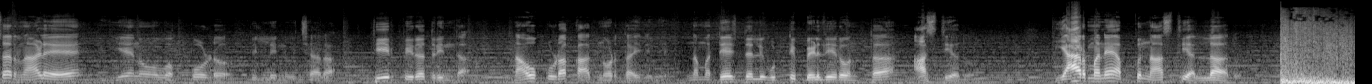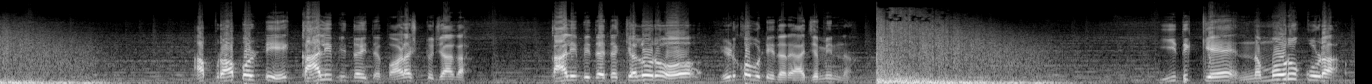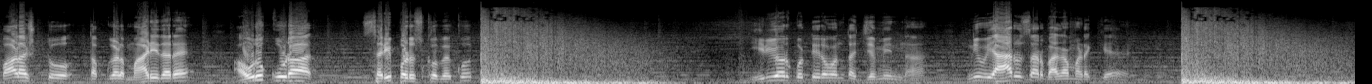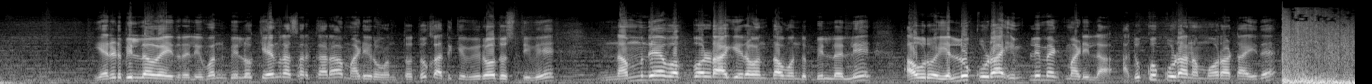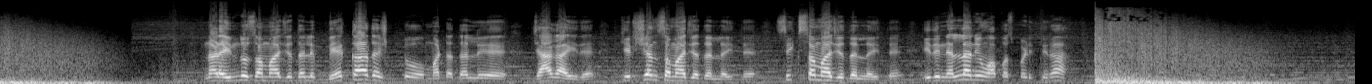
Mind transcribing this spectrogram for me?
Sir, ನಾಳೆ ಏನು ಒಕ್ಬೋರ್ಡ್ ಬಿಲ್ಲಿನ ವಿಚಾರ. ತೀರ್ಪಿರೋದ್ರಿಂದ ನಾವು ಕೂಡ ಕಾದು ನೋಡ್ತಾ ಇದ್ದೀವಿ. ನಮ್ಮ ದೇಶದಲ್ಲಿ ಹುಟ್ಟಿ ಬೆಳೆದಿರೋಂಥ ಆಸ್ತಿ ಅದು. ಯಾರ ಮನೆ ಅಪ್ಪನ ಆಸ್ತಿ ಅಲ್ಲ ಅದು. ಆ ಪ್ರಾಪರ್ಟಿ ಖಾಲಿ ಬಿದ್ದೈತೆ ಬಹಳಷ್ಟು ಜಾಗ. ಖಾಲಿ ಬಿದ್ದೈತೆ. ಕೆಲವರು ಹಿಡ್ಕೊಬಿಟ್ಟಿದ್ದಾರೆ ಆ ಜಮೀನ ಇದಕ್ಕೆ ನಮ್ಮವರು ಕೂಡ ಬಹಳಷ್ಟು ತಪ್ಪುಗಳು ಮಾಡಿದ್ದಾರೆ. ಅವರು ಕೂಡ ಸರಿಪಡಿಸ್ಕೋಬೇಕು. ಹಿರಿಯವ್ರು ಕೊಟ್ಟಿರುವಂತ ಜಮೀನ ನೀವು ಯಾರು ಸರ್ ಭಾಗ ಮಾಡಕ್ಕೆ? ಎರಡು ಬಿಲ್ಲವೇ ಇದರಲ್ಲಿ. ಒಂದು ಬಿಲ್ಲು ಕೇಂದ್ರ ಸರ್ಕಾರ ಮಾಡಿರುವಂಥದ್ದು ಅದಕ್ಕೆ ವಿರೋಧಿಸ್ತೀವಿ. ನಮ್ಮದೇ ಬೋರ್ಡ್ ಆಗಿರುವಂತ ಒಂದು ಬಿಲ್ಲಲ್ಲಿ ಅವರು ಎಲ್ಲೂ ಕೂಡ ಇಂಪ್ಲಿಮೆಂಟ್ ಮಾಡಿಲ್ಲ. ಅದಕ್ಕೂ ಕೂಡ ನಮ್ಮ ಹೋರಾಟ ಇದೆ. ನಾಳೆ ಹಿಂದೂ ಸಮಾಜದಲ್ಲಿ ಬೇಕಾದಷ್ಟು ಮಠದಲ್ಲಿ ಜಾಗ ಇದೆ. ಕ್ರಿಶ್ಚಿಯನ್ ಸಮಾಜದಲ್ಲೈತೆ, ಸಿಖ್ ಸಮಾಜದಲ್ಲೈತೆ. ಇದನ್ನೆಲ್ಲ ನೀವು ವಾಪಸ್ ಪಡಿತೀರಾ?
